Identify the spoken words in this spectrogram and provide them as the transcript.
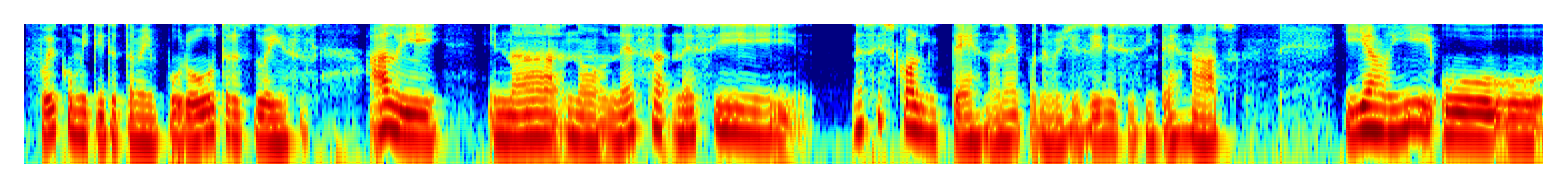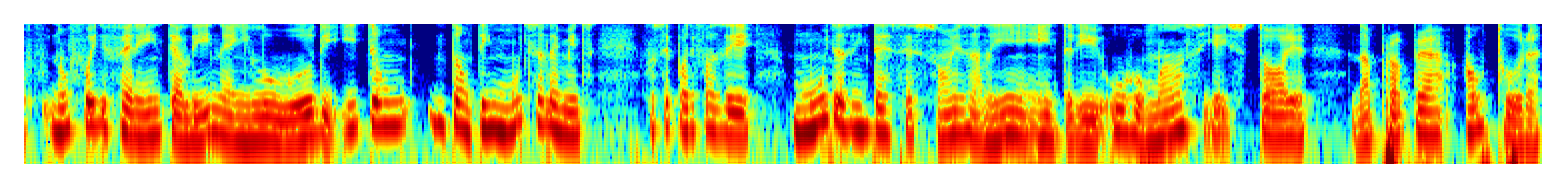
foi cometida também por outras doenças ali na, no, nessa, nesse, nessa escola interna, né? Podemos dizer, nesses internados. E ali o, o, não foi diferente ali, né, em Lowood. Então, então tem muitos elementos. Você pode fazer muitas interseções ali entre o romance e a história da própria autora.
